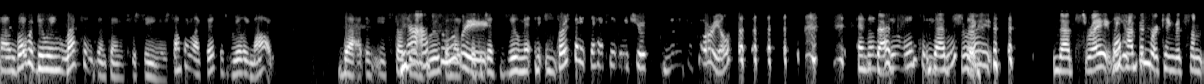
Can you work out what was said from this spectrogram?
and they were doing lessons and things for seniors. Something like this is really nice. That if you start Yeah, doing group and they, they absolutely. can just zoom in. First, they they have to watch your Zoom tutorial, and then That's- zoom into these that's right. That's right. That we have been working with some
